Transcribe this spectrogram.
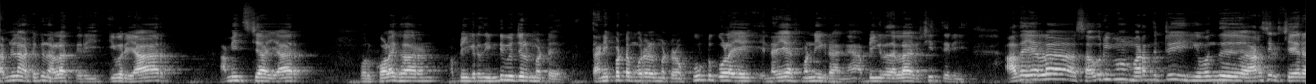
தமிழ்நாட்டுக்கு நல்லா தெரியும். இவர் யார்? அமித்ஷா யார்? ஒரு கொலைகாரன் அப்படிங்கிறது இண்டிவிஜுவல் மட்டும் தனிப்பட்ட முறையில் மட்டும் கூட்டு கொலை நிறையா பண்ணிக்கிறாங்க அப்படிங்கிறதெல்லாம் விஷயம் தெரியும். அதையெல்லாம் சௌரியமாக மறந்துட்டு இங்கே வந்து அரசியல் செய்கிற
